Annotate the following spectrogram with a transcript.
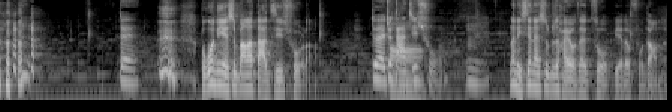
对，不过你也是帮他打基础了。对，就打基础。嗯，那你现在是不是还有在做别的辅导呢？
